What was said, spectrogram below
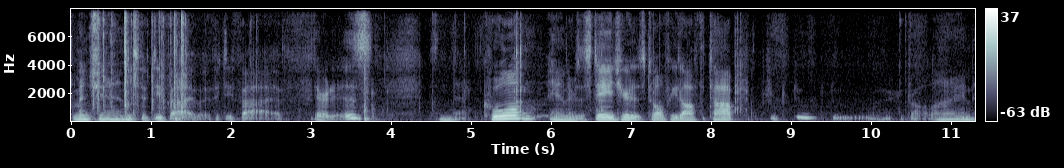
dimensions 55 by 55. There it is. Isn't that cool? And there's a stage here that's 12 feet off the top. Draw a line.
